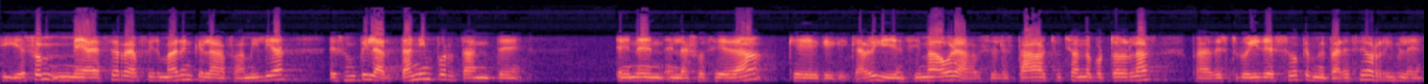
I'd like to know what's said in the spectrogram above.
y eso me hace reafirmar en que la familia es un pilar tan importante en, en, la sociedad que, que, claro, y encima ahora se le está chuchando por todos lados para destruir eso que me parece horrible,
